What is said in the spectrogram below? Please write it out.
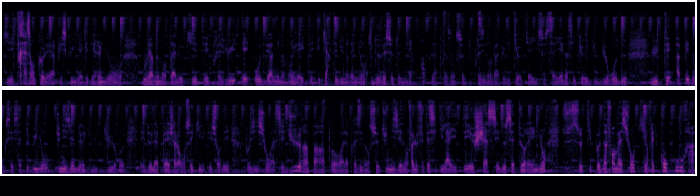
qui est très en colère puisqu'il y avait des réunions gouvernementales qui étaient prévues et au dernier moment il a été écarté d'une réunion qui devait se tenir en la présence du président de la République Kaïs Sayed ainsi que du bureau de l'UTAP donc c'est cette union tunisienne de l'agriculture et de la pêche. Alors on sait qu'il était sur des positions assez dures hein, par rapport à la présidence tunisienne. Enfin le fait est qu'il a été chassé de cette réunion. Ce type d'information qui en fait concourt à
